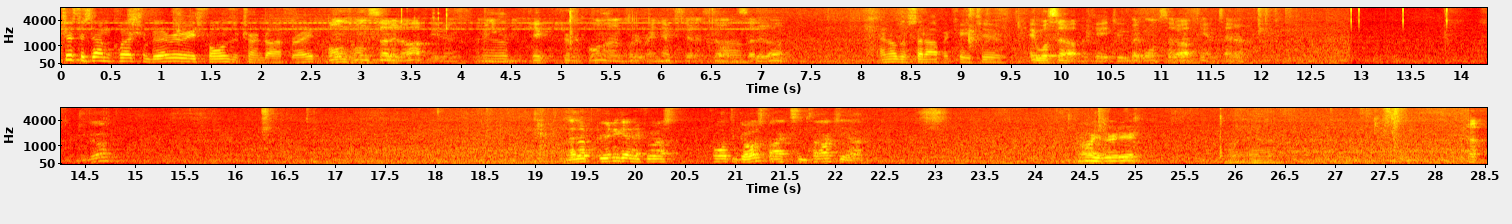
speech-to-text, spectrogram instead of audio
Just a dumb question, but everybody's phones are turned off, right? Phones won't set it off even. I mean, you uh. can take, turn the phone on and put it right next to it and still won't uh. set it off. I know they'll set off at K2. It will set off a K2, but it won't set off the antenna. Did you go? Light up green again if you want to pull out the ghost box and talk to you. Oh, he's right here. Huh,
